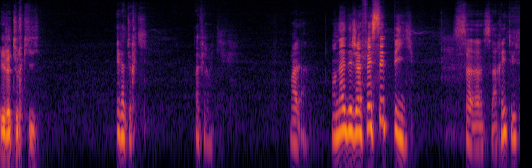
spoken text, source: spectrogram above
et la Turquie. Et la Turquie. Affirmatif. Voilà. On a déjà fait sept pays. Ça, ça réduit.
